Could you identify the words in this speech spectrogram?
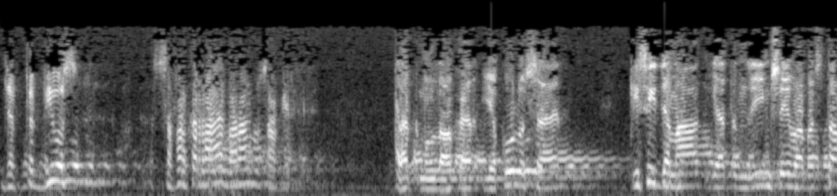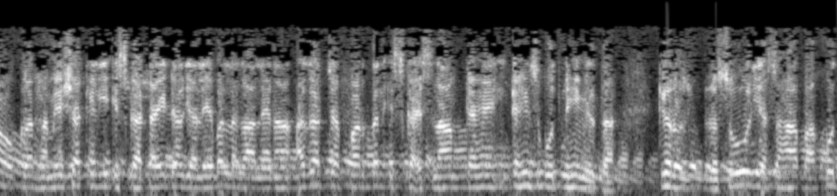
جب تک بھی وہ سفر کر رہا ہے، بہرحال مسافر ہے۔ رقم اللہ خیر. یقول السید کسی جماعت یا تنظیم سے وابستہ ہو کر ہمیشہ کے لیے اس کا ٹائٹل یا لیبل لگا لینا، اگرچہ فردن اس کا اسلام کہیں کہیں ثبوت نہیں ملتا، کہ رسول یا صحابہ خود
